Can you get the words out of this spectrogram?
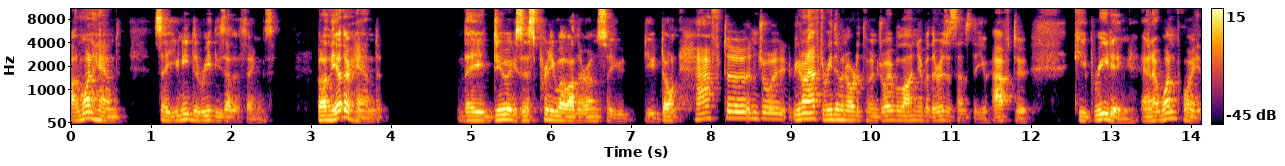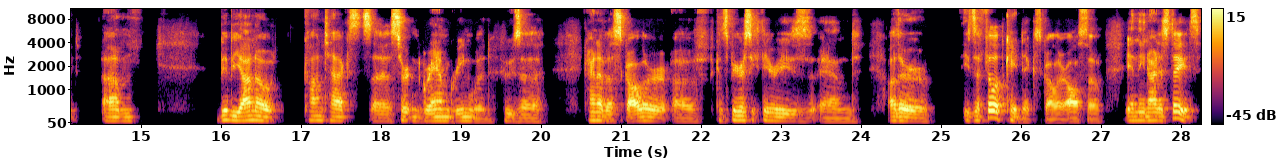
on one hand, say you need to read these other things. But on the other hand, they do exist pretty well on their own. So you you don't have to enjoy, you don't have to read them in order to enjoy Bolaño, but there is a sense that you have to keep reading. And at one point, um, Bibiano contacts a certain Graham Greenwood, who's a kind of a scholar of conspiracy theories and other he's a Philip K. Dick scholar also in the United States.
